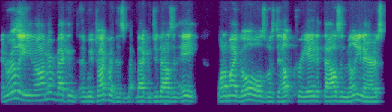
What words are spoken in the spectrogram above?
And really, you know, I remember back in, and we've talked about this back in 2008 one of my goals was to help create a thousand millionaires.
